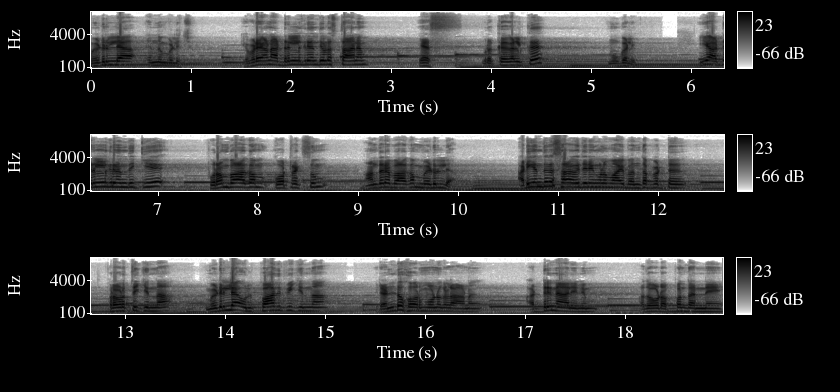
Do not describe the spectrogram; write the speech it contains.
മെഡുല്ല എന്നും വിളിച്ചു. എവിടെയാണ് അഡ്രിനൽ ഗ്രന്ഥിയുടെ സ്ഥാനം? യെസ് വൃക്കകൾക്ക് മുകളിൽ. ഈ അഡ്രിനൽ ഗ്രന്ഥിക്ക് പുറം ഭാഗം കോർട്ടക്സും ആന്തരഭാഗം മെഡുല്ല അടിയന്തര സാഹചര്യങ്ങളുമായി ബന്ധപ്പെട്ട് പ്രവർത്തിക്കുന്ന മെഡുല്ല ഉൽപ്പാദിപ്പിക്കുന്ന രണ്ട് ഹോർമോണുകളാണ് അഡ്രിനാലിനും അതോടൊപ്പം തന്നെ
